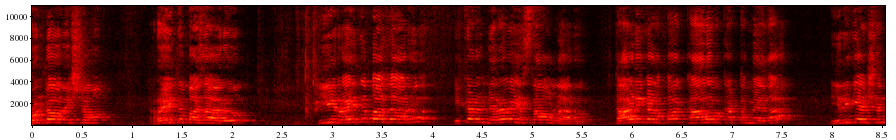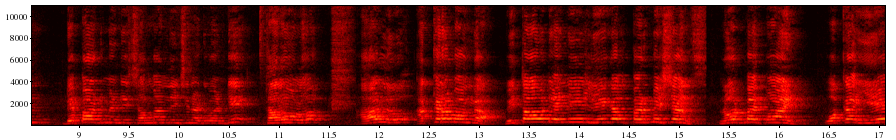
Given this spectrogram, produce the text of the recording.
రెండో విషయం రైతు బజారు. ఈ రైతు బజారు ఇక్కడ నిర్వహిస్తా ఉన్నారు. తాడిగడప కాలువ కట్ట మీద ఇరిగేషన్ డిపార్ట్మెంట్ సంబంధించినటువంటి స్థలంలో వాళ్ళు అక్రమంగా without any legal permissions note by point ఒక ఏ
